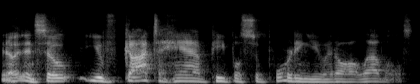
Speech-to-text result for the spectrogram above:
You know, and so you've got to have people supporting you at all levels.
